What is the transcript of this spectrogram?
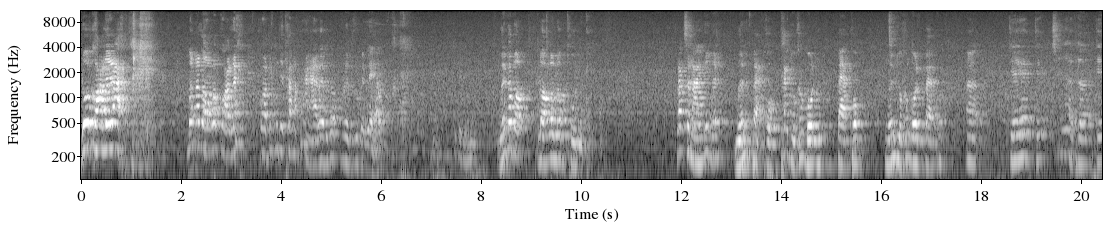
โดนก่อนเลยนะมันมาหลอกเราก่อนนะก่อนที่กูจะทำอาหารอะไรมันก็เริ่มรู้ไปแล้ว เหมือนก็บอกหลอกเราลงทุน ลักษณะนี้เหมือน เหมือนแปะหกถ้าอยู่ข้างบนแปะหกเหมือนอยู่ข้างบนแปะหกเจ๊เจ๊เชื่อเธอเจ๊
